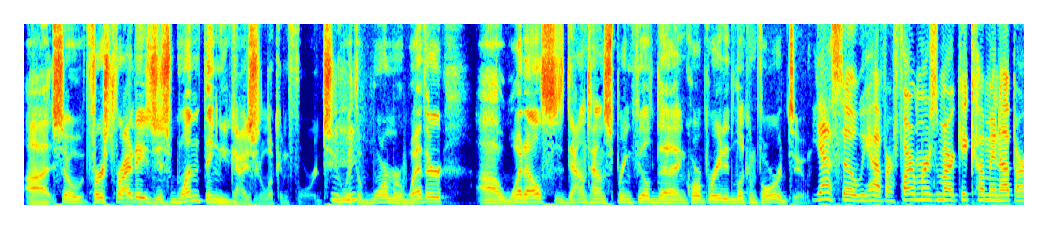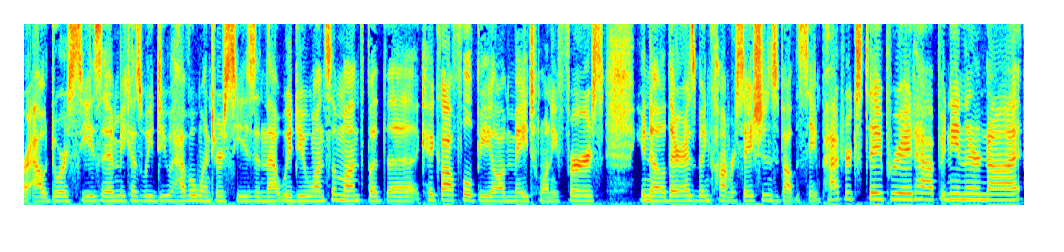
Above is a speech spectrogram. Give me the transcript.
Uh, so first Friday is just one thing you guys are looking forward to mm-hmm. with the warmer weather. Uh, what else is downtown Springfield uh, Incorporated looking forward to? Yeah, so we have our farmers market coming up, our outdoor season, because we do have a winter season that we do once a month, but the kickoff will be on May 21st. You know, there has been conversations about the St. Patrick's Day parade happening or not.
